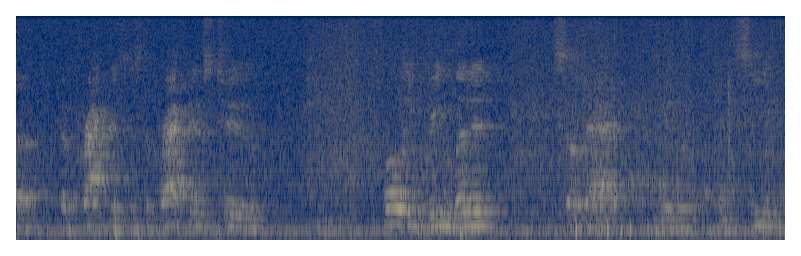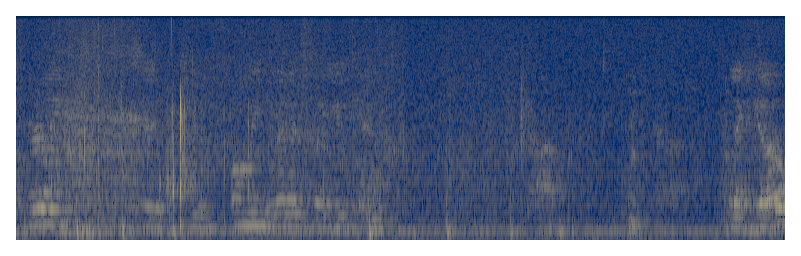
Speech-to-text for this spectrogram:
the, the practice? Is the practice to fully relive it so that you can see it clearly? Is it to fully live it so you can um, uh, let go?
